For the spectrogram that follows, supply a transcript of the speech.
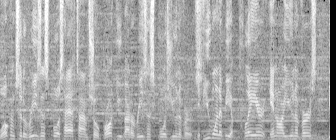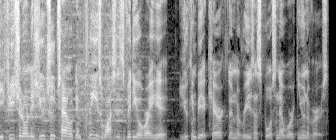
Welcome to the Reezonn Sports Halftime Show brought to you by the Reezonn Sports Universe. If you want to be a player in our universe, be featured on this YouTube channel, then please watch this video right here. You can be a character in the Reezonn Sports Network universe.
